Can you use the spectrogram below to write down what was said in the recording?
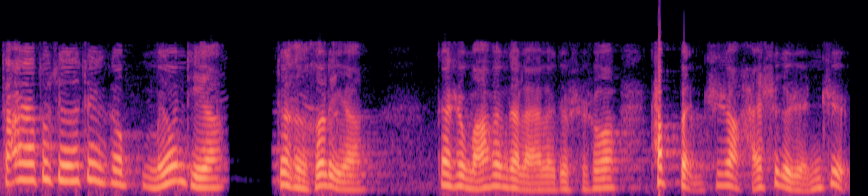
大家都觉得这个没问题啊，这很合理啊。但是麻烦再来了，就是说它本质上还是个人质，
